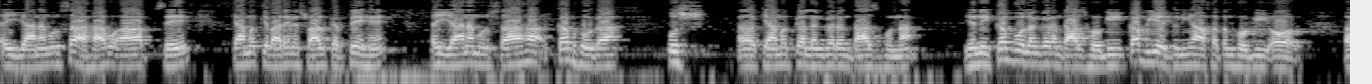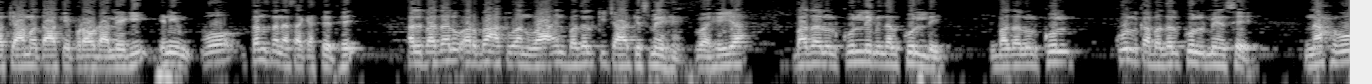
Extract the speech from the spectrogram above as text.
ایانا مرساہا، وہ آپ سے قیامت کے بارے میں سوال کرتے ہیں ایانا مرساہا، کب ہوگا اس قیامت کا لنگر انداز ہونا؟ یعنی کب وہ لنگر انداز ہوگی؟ کب یہ دنیا ختم ہوگی اور قیامت آ کے پڑاؤ ڈالے گی؟ یعنی وہ تن تن ایسا کہتے تھے۔ البدل اربعۃ انواع ان بدل کی چار قسمیں ہیں۔ وہیا بدل الکل من الکل بدل الکل کل کا بدل کل میں سے۔ نحو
